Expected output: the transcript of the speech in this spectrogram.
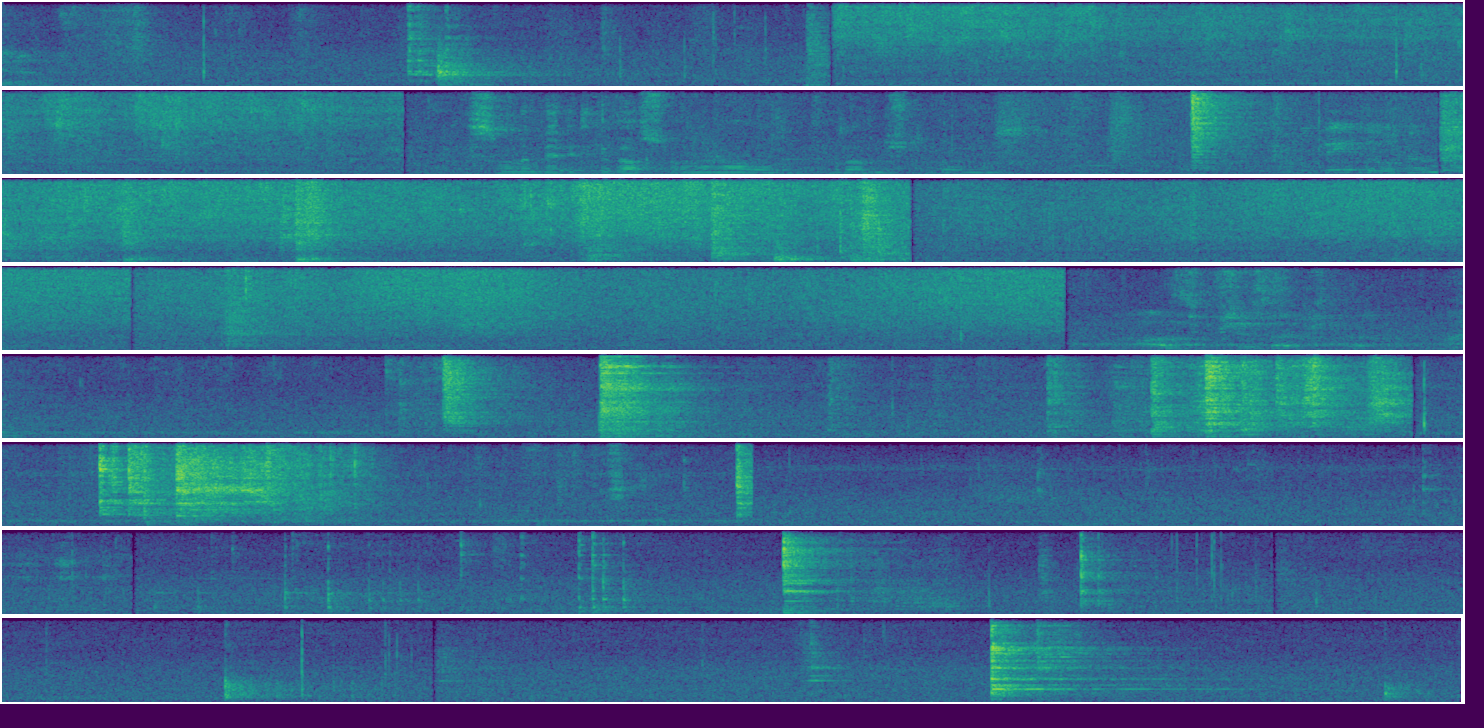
Sonra delikli gastronomi alalım. Buradan müslük olmaz. Değil azıcık bir şey serpiştiler.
